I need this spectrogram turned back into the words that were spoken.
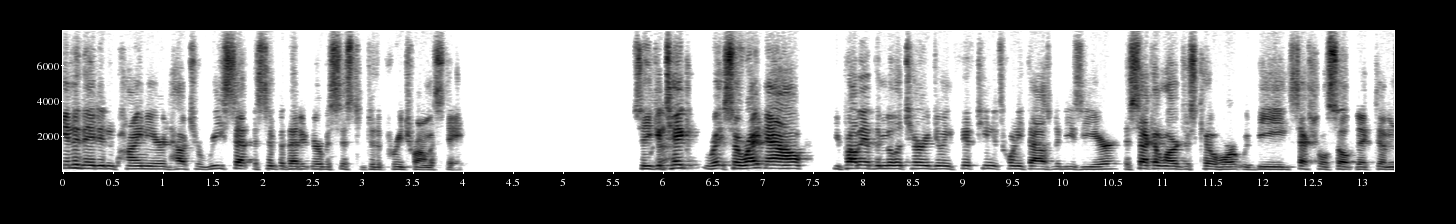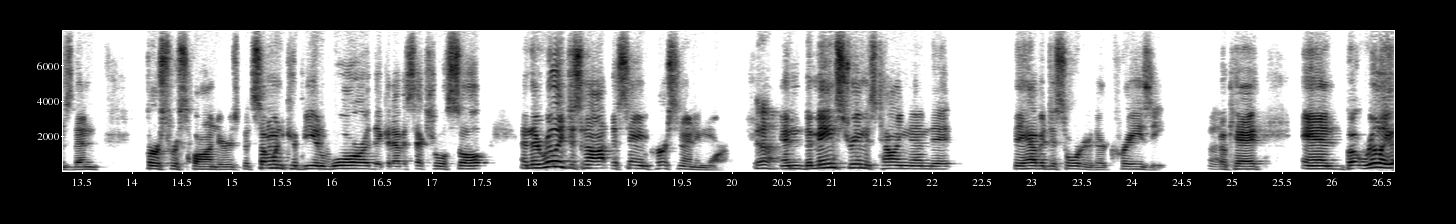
innovated, and pioneered how to reset the sympathetic nervous system to the pre-trauma state. So you can take, so right now, you probably have the military doing 15 to 20,000 of these a year. The second largest cohort would be sexual assault victims, then first responders. But someone could be in war, they could have a sexual assault, and they're really just not the same person anymore. Yeah. And the mainstream is telling them that they have a disorder, they're crazy. Okay. And but really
